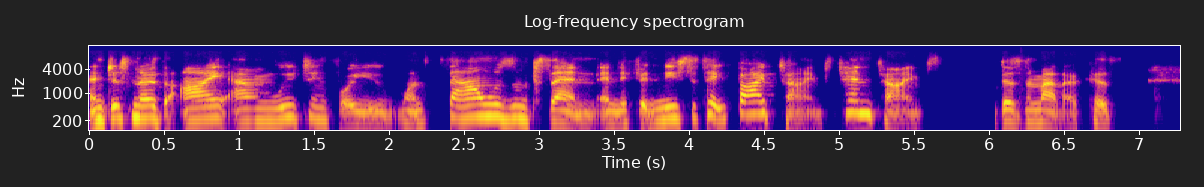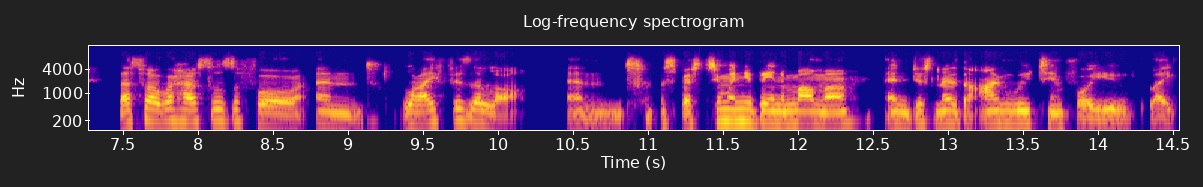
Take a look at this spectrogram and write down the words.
And just know that I am rooting for you 1000%. And if it needs to take five times, 10 times, it doesn't matter because that's what rehearsals are for. And life is a lot and especially when you're being a mama and just know that i'm rooting for you like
